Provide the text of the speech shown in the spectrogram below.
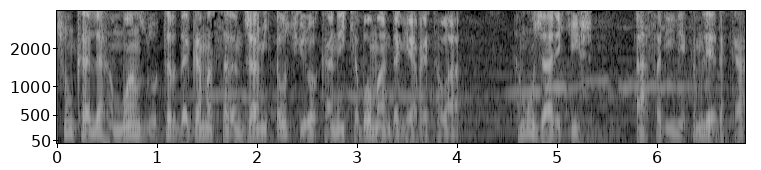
چونکە لە هەمووان زووتر دەگەمە سەرەنجامی ئەو چیرۆکانەی کە بۆمان دەگێڕێتەوە، هەموو جارێکیش ئافەرینێکم لێ دەکا.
